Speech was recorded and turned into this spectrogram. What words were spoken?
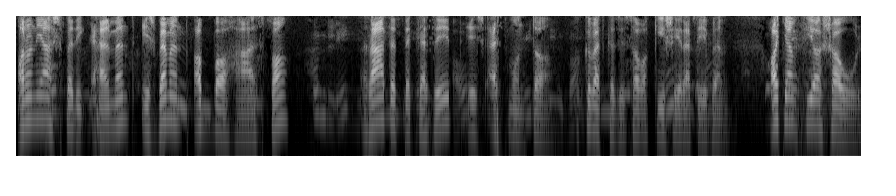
Ananiás pedig elment, és bement abba a házba, rátette kezét, és ezt mondta a következő szavak kíséretében. Atyám fia Saul,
